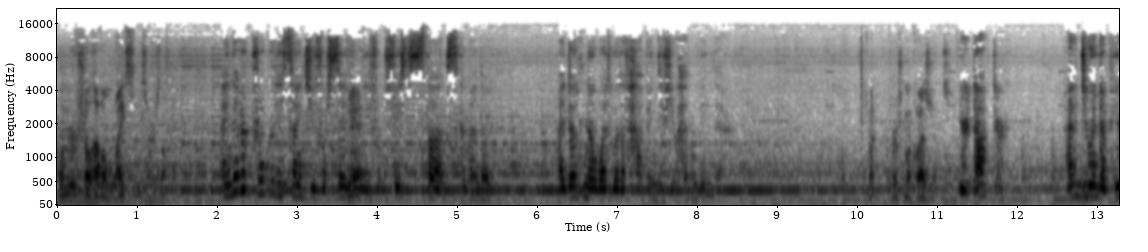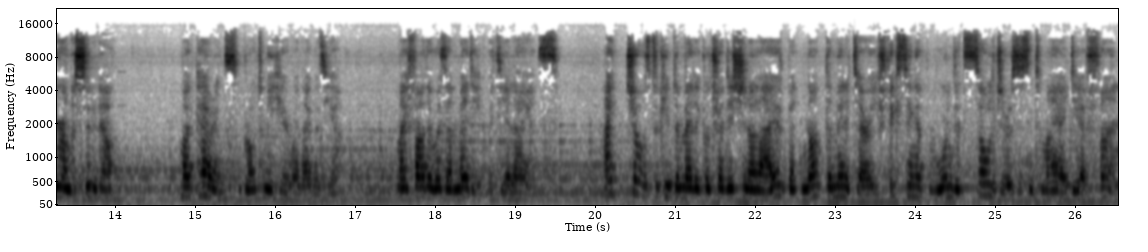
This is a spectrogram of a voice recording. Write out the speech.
Wonder if she'll have a license or something. I never properly thanked you for saving Yeah. me from Fist's thugs, Commander. I don't know what would have happened if you hadn't been there. Well, Personal questions. You're a doctor. How did you end up here on the Citadel? My parents brought me here when I was young. My father was a medic with the Alliance. I chose to keep the medical tradition alive, but not the military. Fixing up wounded soldiers isn't my idea of fun.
